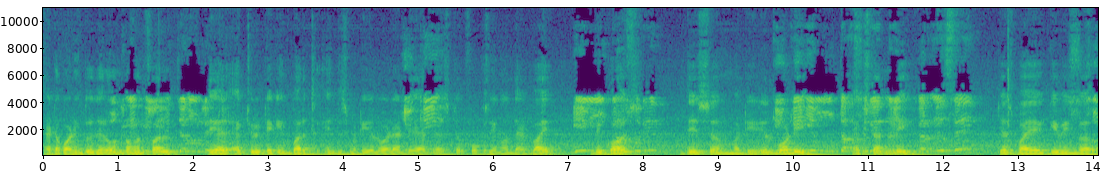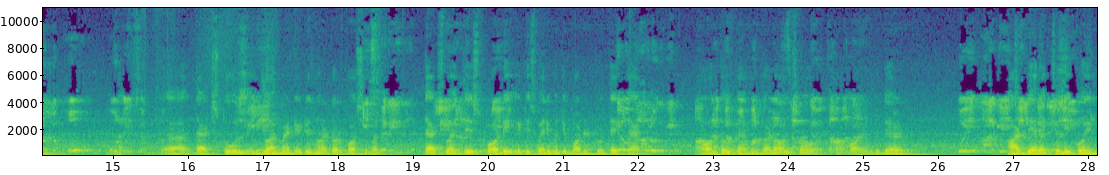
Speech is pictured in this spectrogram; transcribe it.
that according to their own karam phal, they are actually taking birth in this material world, and they are just uh, focusing on that. Why? Because this uh, material body externally just by giving a, uh, that stool enjoyment it is not at all possible. that's why this body it is very much important to take that. All those chemical also according to their heart they are actually going.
